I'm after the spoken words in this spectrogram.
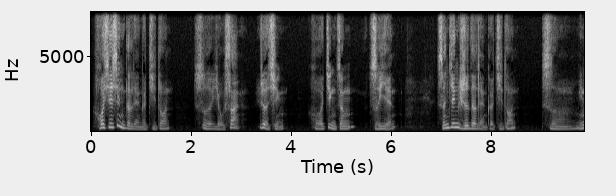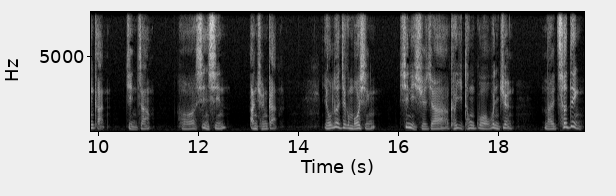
和谐性的两个极端是友善、热情和竞争、直言。神经质的两个极端是敏感、紧张和信心、安全感。有了这个模型，心理学家可以通过问卷来测定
